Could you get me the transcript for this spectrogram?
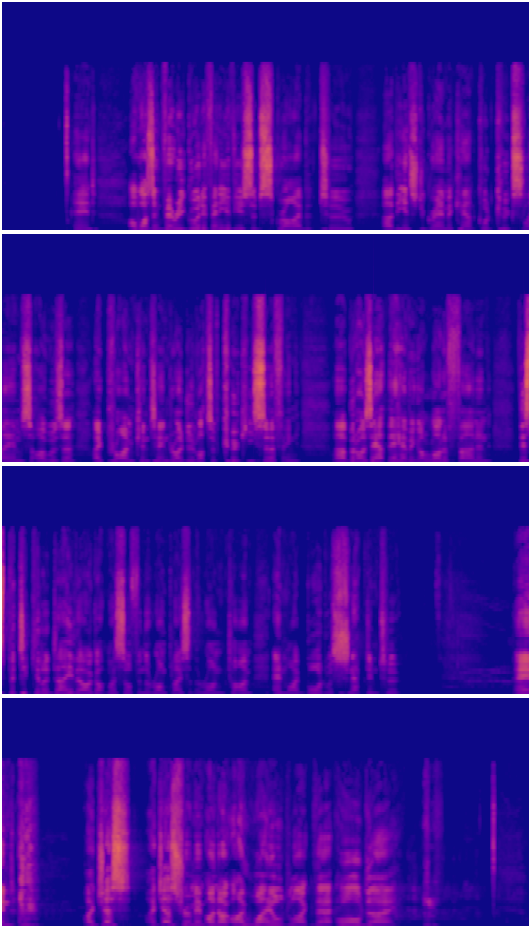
And I wasn't very good. If any of you subscribe to uh, the Instagram account called Kook Slams. I was a, a prime contender. I do lots of kooky surfing. Uh, but I was out there having a lot of fun. And this particular day, though, I got myself in the wrong place at the wrong time and my board was snapped in two. And I just, I just remember, I know, I wailed like that all day.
